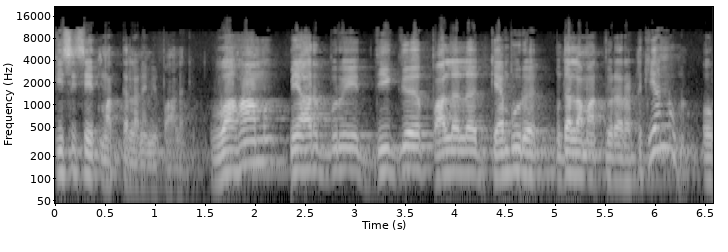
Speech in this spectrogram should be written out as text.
කිසිසේත් මත්තලා නෙමෙයි පාලකේ. වහාම මේ අර්බුරේ දිග පළල ගැඹුර මුදල් අමාත්‍යවර රට කියන්න ඕන. ඔව්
